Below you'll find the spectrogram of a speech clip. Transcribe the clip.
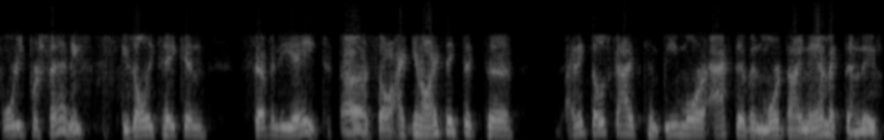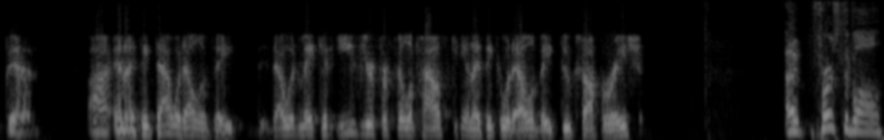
40 percent. He's he's only taken 78. Uh, so I you know I think that uh, I think those guys can be more active and more dynamic than they've been, uh, and I think that would elevate that would make it easier for Filipowski, and I think it would elevate Duke's operation. Uh, first of all,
